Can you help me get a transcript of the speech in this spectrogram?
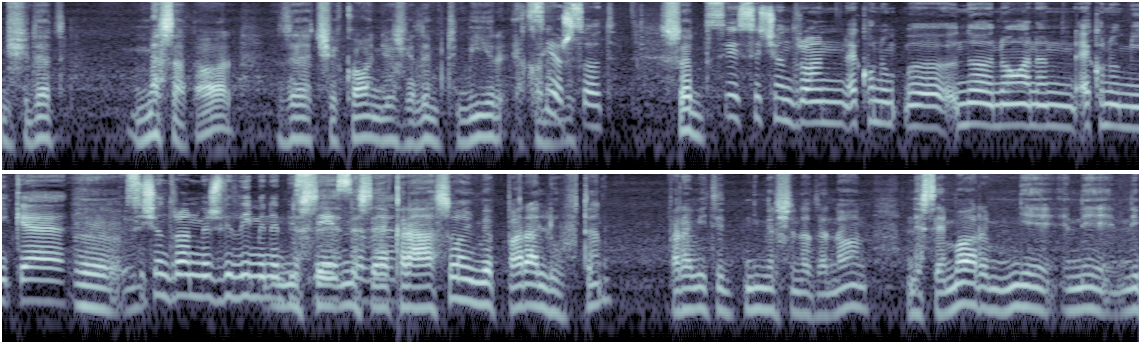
një qytet mesatar dhe që ka një zhvillim të mirë ekonomik. Si është sot? Sot... Si, si qëndron në, në anën ekonomike, si qëndron me zhvillimin e bizneseve? Nëse, nëse e krahasojmë me para luftën, Para vitit një mijë e nëntëqind e nëntëdhjetë e nëntë, nëse marrim një një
